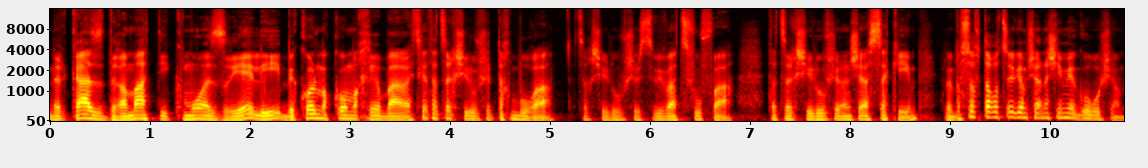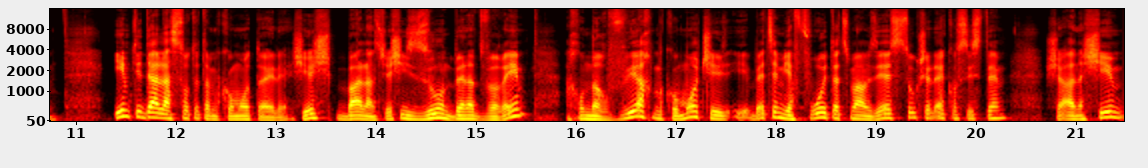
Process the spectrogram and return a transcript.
מרכז דרמטי כמו עזריאלי בכל מקום אחר בארץ, כי אתה צריך שילוב של תחבורה, אתה צריך שילוב של סביבה צפופה, אתה צריך שילוב של אנשי עסקים, ובסוף אתה רוצה גם שאנשים יגורו שם. אם תדע לעשות את המקומות האלה, שיש balance, שיש איזון בין הדברים, אנחנו נרוויח מקומות שבעצם יפרו את עצמם, זה יהיה סוג של אקו סיסטם, שאנשים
